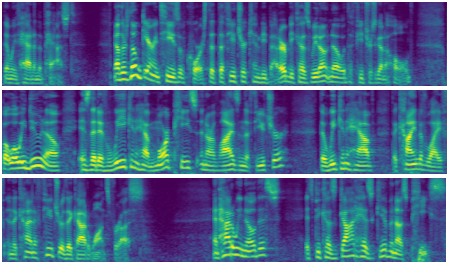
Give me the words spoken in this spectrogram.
than we've had in the past. Now, there's no guarantees, of course, that the future can be better because we don't know what the future is going to hold. But what we do know is that if we can have more peace in our lives in the future, that we can have the kind of life and the kind of future that God wants for us. And how do we know this? It's because God has given us peace.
